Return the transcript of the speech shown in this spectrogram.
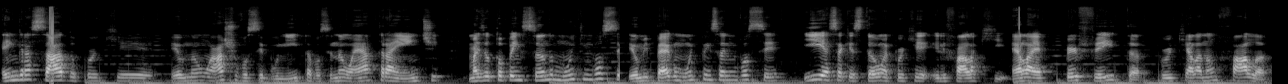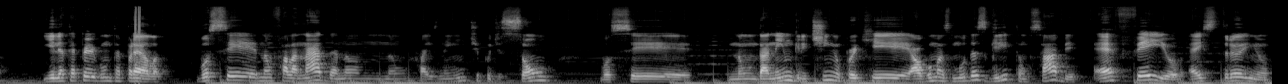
é engraçado porque eu não acho você bonita, você não é atraente, mas eu tô pensando muito em você. Eu me pego muito pensando em você. E essa questão é porque ele fala que ela é perfeita porque ela não fala. E ele até pergunta para ela: "Você não fala nada? Não não faz nenhum tipo de som? Você não dá nem um gritinho, porque algumas mudas gritam, sabe? É feio, é estranho,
